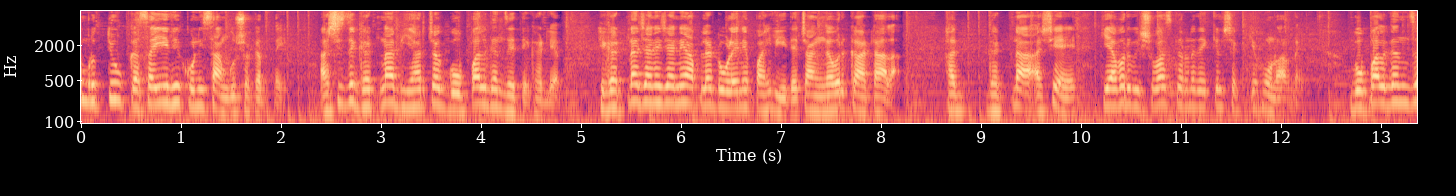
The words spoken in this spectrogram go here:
मृत्यू कसा येईल हे कोणी सांगू शकत नाही. अशीच एक घटना बिहारच्या गोपालगंज येथे घडली आहे. ही घटना ज्याने ज्याने आपल्या डोळ्याने पाहिली त्याच्या अंगावर काटा आला. हा घटना अशी आहे की यावर विश्वास करणं देखील शक्य होणार नाही. गोपालगंज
